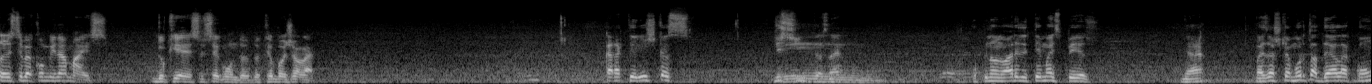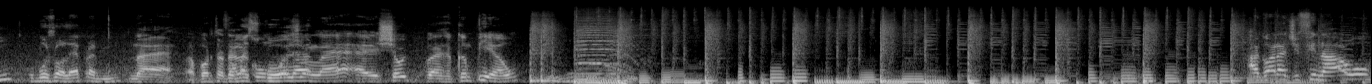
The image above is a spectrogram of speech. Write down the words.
Esse vai combinar mais do que esse segundo, do que o Beaujolais. Características distintas, né? Hum. O Pinot Noir ele tem mais peso, né? Mas acho que a mortadela com o Beaujolais para mim É, a portadela Foi com o Beaujolais é show, é campeão. Agora de final,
